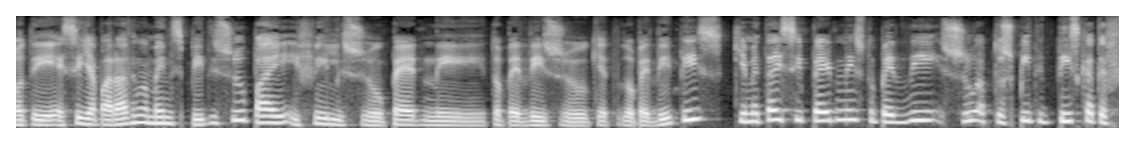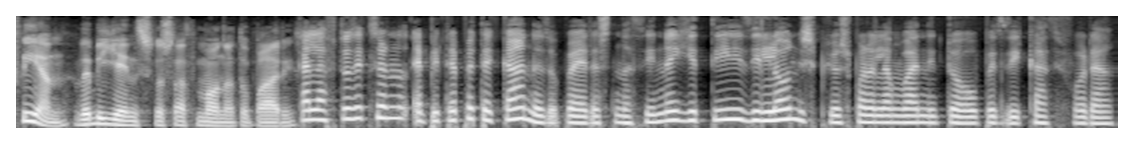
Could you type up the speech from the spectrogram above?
ότι εσύ για παράδειγμα μένεις σπίτι σου, πάει η φίλη σου, παίρνει το παιδί σου και το παιδί της και μετά εσύ παίρνεις το παιδί σου από το σπίτι της κατευθείαν. Δεν πηγαίνεις στο σταθμό να το πάρεις. Καλά, αυτό δεν ξέρω αν επιτρέπεται καν εδώ πέρα στην Αθήνα, γιατί δηλώνεις ποιος παραλαμβάνει το παιδί κάθε φορά.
